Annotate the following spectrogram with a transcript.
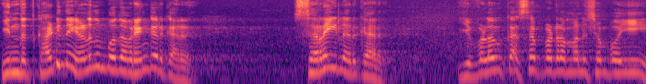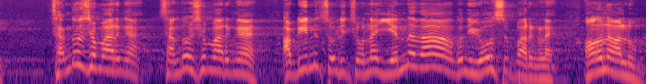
இந்த கடிதம் எழுதும்போது அவர் எங்கே இருக்கார்? சிறையில் இருக்கார். இவ்வளவு கஷ்டப்படுற மனுஷன் போய் சந்தோஷமா இருங்க சந்தோஷமா இருங்க அப்படின்னு சொல்லி சொன்னால் என்னதான் கொஞ்சம் யோசிச்சு பாருங்களேன். ஆனாலும்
